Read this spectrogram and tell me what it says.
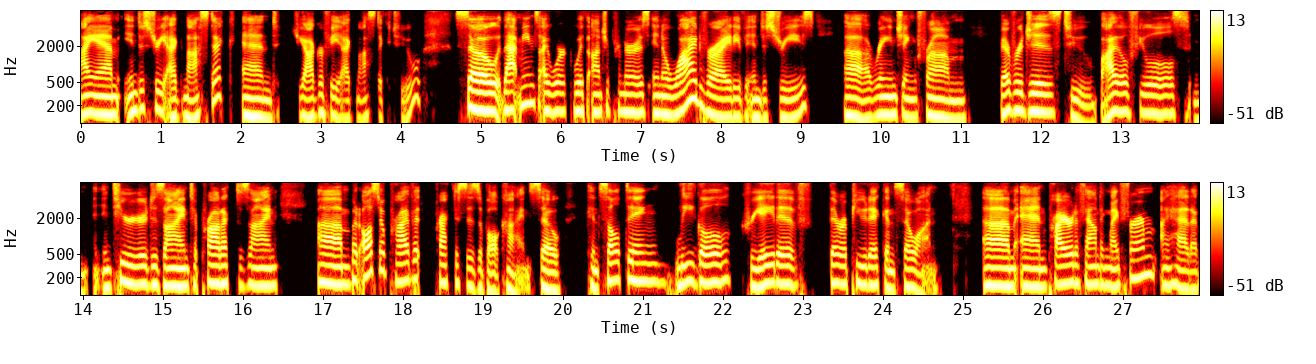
I am industry agnostic and geography agnostic too. So that means I work with entrepreneurs in a wide variety of industries, uh, ranging from beverages to biofuels, interior design to product design, um, but also private practices of all kinds. So consulting, legal, creative, therapeutic, and so on. Um, and prior to founding my firm, I had a,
